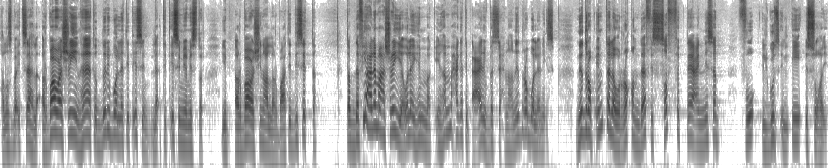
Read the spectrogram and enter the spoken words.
خلاص بقت سهلة. 24 ها تتضرب ولا تتقسم؟ لا تتقسم يا مستر. يبقى 24 على 4 تدي 6 طب ده في علامة عشرية ولا يهمك. أهم حاجة تبقى عارف بس إحنا هنضرب ولا نقسم. نضرب إمتى؟ لو الرقم ده في الصف بتاع النسب فوق الجزء الإيه؟ الصغير.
